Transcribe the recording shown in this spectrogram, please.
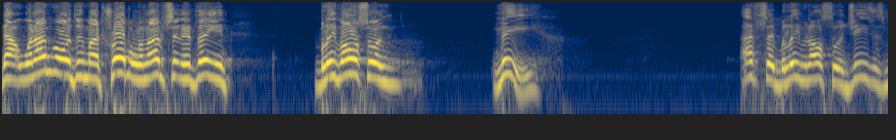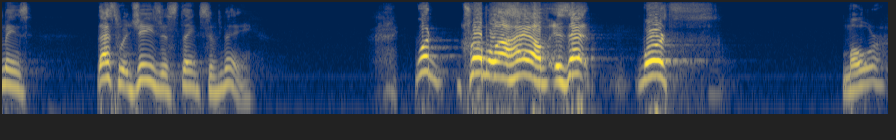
Now, when I'm going through my trouble and I'm sitting there thinking, believe also in me, I have to say, believing also in Jesus means that's what Jesus thinks of me. What trouble I have, is that worth more?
